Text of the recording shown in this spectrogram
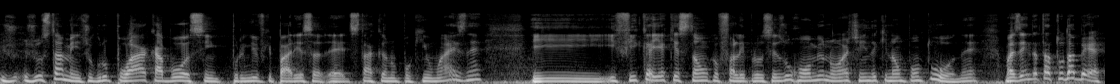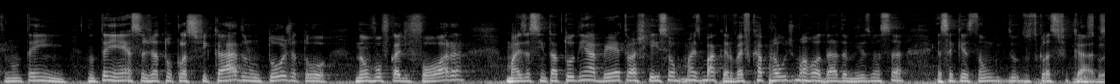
Justamente, o grupo A acabou, assim, por incrível que pareça, é, destacando um pouquinho mais, né? E, e, fica aí a questão que eu falei para vocês, o Rome e o Norte ainda que não pontuou, né? Mas ainda está tudo aberto, não tem, não tem essa, já estou classificado, não tô, já tô, não vou ficar de fora. Mas assim, tá tudo em aberto, eu acho que isso é o mais bacana. Vai ficar para a última rodada mesmo essa, essa questão do, dos classificados. Dos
